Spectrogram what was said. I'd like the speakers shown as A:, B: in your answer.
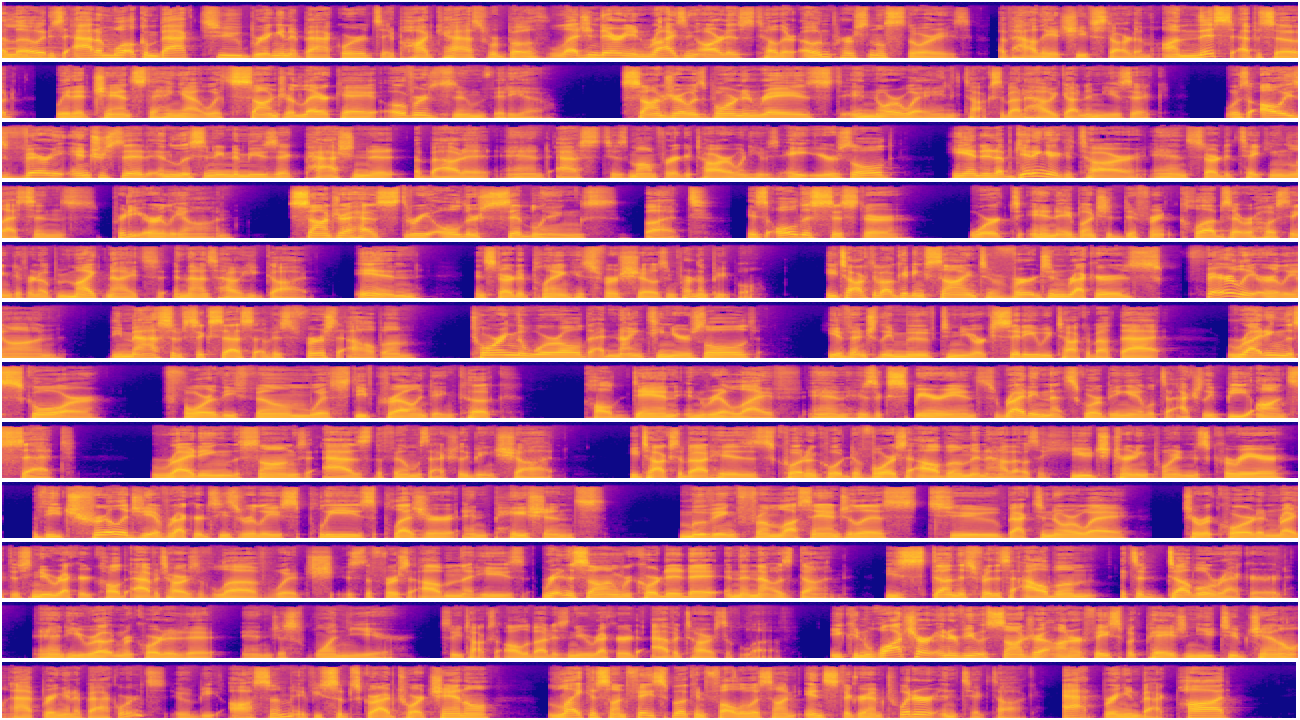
A: Hello, it is Adam. Welcome back to Bringing It Backwards, a podcast where both legendary and rising artists tell their own personal stories of how they achieved stardom. On this episode, we had a chance to hang out with Sondre Lerche over Zoom video. Sondre was born and raised in Norway, and he talks about how he got into music. Was always very interested in listening to music, passionate about it, and asked his mom for a guitar when he was eight years old. He ended up getting a guitar and started taking lessons pretty early on. Sondre has three older siblings, but his oldest sister worked in a bunch of different clubs that were hosting different open mic nights, and that's how he got in and started playing his first shows in front of people. He talked about getting signed to Virgin Records fairly early on, the massive success of his first album, touring the world at 19 years old. He eventually moved to New York City. We talk about that. Writing the score for the film with Steve Carell and Dane Cook called Dan in Real Life and his experience writing that score, being able to actually be on set, writing the songs as the film was actually being shot. He talks about his quote unquote divorce album and how that was a huge turning point in his career. The trilogy of records he's released, Please, Pleasure, and Patience, moving from Los Angeles to back to Norway to record and write this new record called Avatars of Love, which is the first album that he's written a song, recorded it, and then that was done. He's done this for this album. It's a double record, and he wrote and recorded it in just one year. So he talks all about his new record, Avatars of Love. You can watch our interview with Sondre on our Facebook page and YouTube channel at Bringing It Backwards. It would be awesome if you subscribe to our channel, like us on Facebook, and follow us on Instagram, Twitter, and TikTok at Bringing Back Pod.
